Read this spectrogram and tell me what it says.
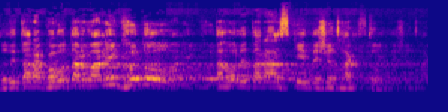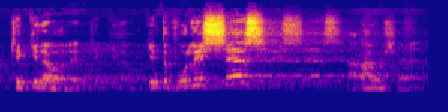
যদি তারা ক্ষমতার মালিক হতো, তাহলে তারা আজকে এই দেশে থাকতো, ঠিক কিনা বলে? কিন্তু পুলিশ শেষ, তারাও শেষ।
